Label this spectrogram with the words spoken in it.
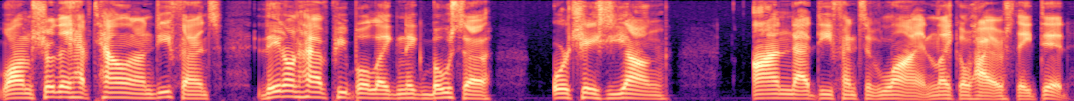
while I'm sure they have talent on defense, they don't have people like Nick Bosa or Chase Young on that defensive line like Ohio State did.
